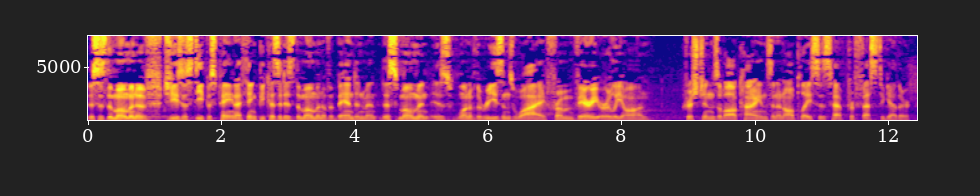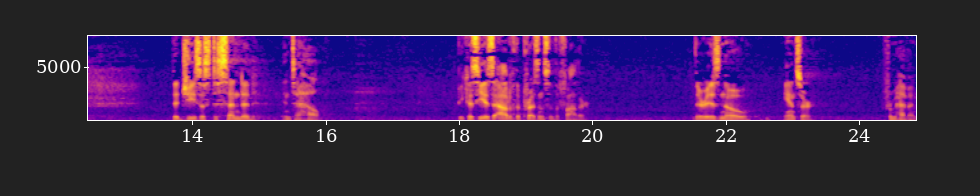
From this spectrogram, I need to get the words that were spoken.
This is the moment of Jesus' deepest pain, I think, because it is the moment of abandonment. This moment is one of the reasons why, from very early on, Christians of all kinds and in all places have professed together that Jesus descended into hell because he is out of the presence of the Father. There is no answer from heaven.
